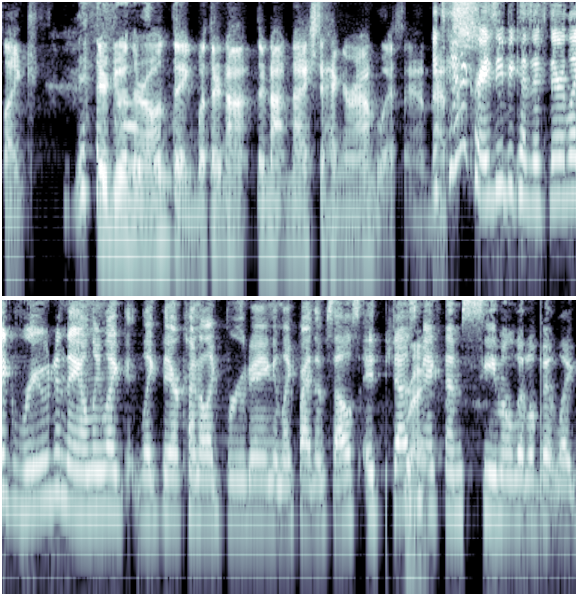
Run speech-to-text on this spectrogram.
like they're doing their own thing, but they're not they're not nice to hang around with. And It's that's kind of crazy because if they're like rude and they only like like they're kind of like brooding and like by themselves, it does Right. make them seem a little bit like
